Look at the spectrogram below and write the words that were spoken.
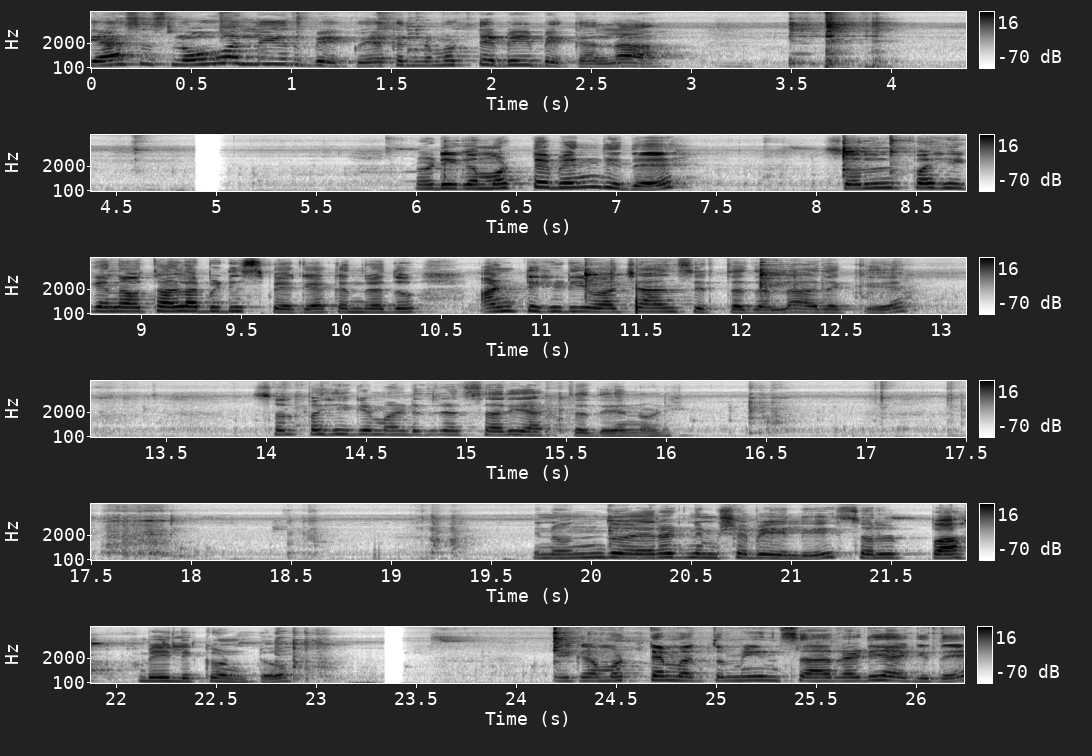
ಗ್ಯಾಸ್ ಸ್ಲೋವಲ್ಲೇ ಇರಬೇಕು, ಯಾಕಂದರೆ ಮೊಟ್ಟೆ ಬೇಯಬೇಕಲ್ಲ. ನೋಡಿ, ಈಗ ಮೊಟ್ಟೆ ಬೆಂದಿದೆ. ಸ್ವಲ್ಪ ಹೀಗೆ ನಾವು ತಳ ಬಿಡಿಸ್ಬೇಕು, ಯಾಕಂದರೆ ಅದು ಅಂಟಿ ಹಿಡಿಯುವ ಚಾನ್ಸ್ ಇರ್ತದಲ್ಲ ಅದಕ್ಕೆ. ಸ್ವಲ್ಪ ಹೀಗೆ ಮಾಡಿದರೆ ಅದು ಸರಿ ಆಗ್ತದೆ ನೋಡಿ. ಇನ್ನೊಂದು ಎರಡು ನಿಮಿಷ ಬೇಯಲಿ, ಸ್ವಲ್ಪ ಬೇಯಲಿಕ್ಕೆ ಉಂಟು ಈಗ ಮೊಟ್ಟೆ ಮತ್ತು ಮೀನು ಸಾರು ರೆಡಿಯಾಗಿದೆ.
